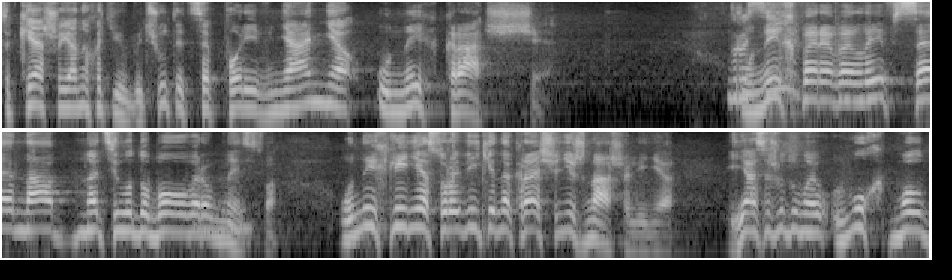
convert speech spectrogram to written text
Таке, що я не хотів би чути, це порівняння у них краще. В У них перевели все на, на цілодобове виробництво. У них лінія Суровікіна краще, ніж наша лінія. І я сижу, думаю, ух, мол,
